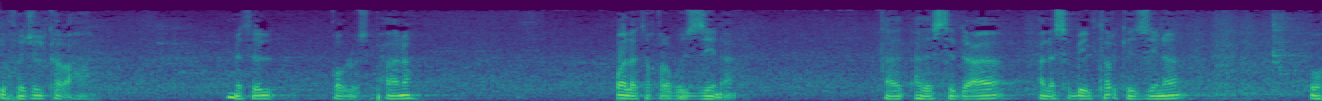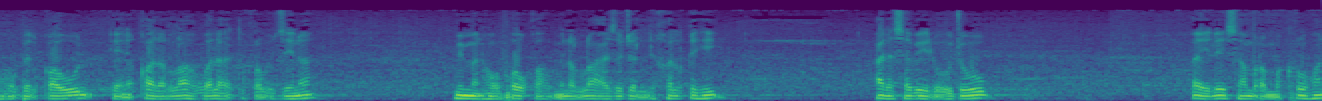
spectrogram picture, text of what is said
يخرج الكراهة مثل قوله سبحانه ولا تقربوا الزنا. هذا استدعاء على سبيل ترك الزنا وهو بالقول يعني قال الله ولا تقربوا الزنا ممن هو فوقه من الله عز وجل لخلقه على سبيل الوجوب. أي ليس أمرا مكروها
